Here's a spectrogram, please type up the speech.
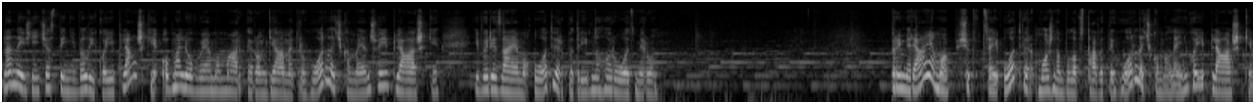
На нижній частині великої пляшки обмальовуємо маркером діаметру горлечка меншої пляшки і вирізаємо отвір потрібного розміру. Приміряємо, щоб в цей отвір можна було вставити горлечко маленької пляшки.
